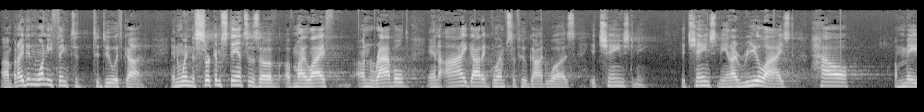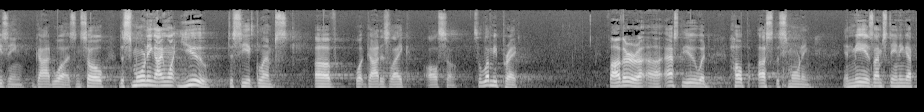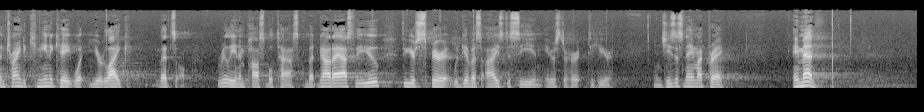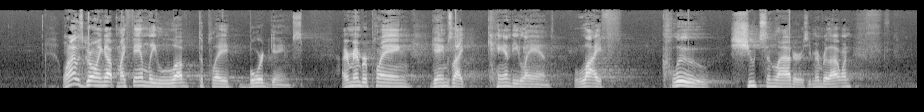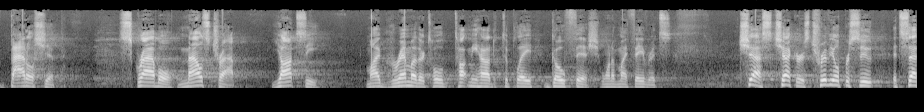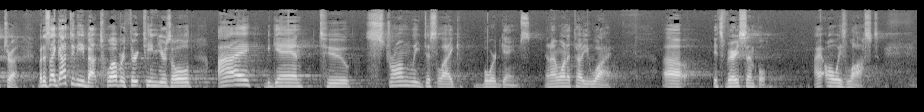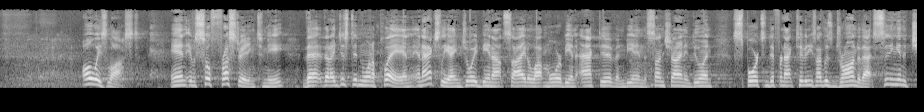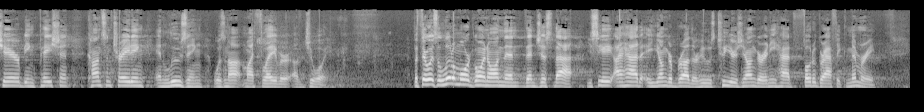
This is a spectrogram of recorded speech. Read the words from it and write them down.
Um, but I didn't want anything to, to do with God. And when the circumstances of, of my life unraveled and I got a glimpse of who God was, it changed me. It changed me, and I realized how amazing God was. And so this morning, I want you to see a glimpse of what God is like also. So let me pray. Father, uh, ask you would help us this morning and me as I'm standing up and trying to communicate what you're like. That's really an impossible task. But God, I ask that you, through your Spirit, would give us eyes to see and ears to, to hear. In Jesus' name I pray. Amen. When I was growing up, my family loved to play board games. I remember playing games like Candyland, Life, Clue, Chutes and Ladders. You remember that one? Battleship, Scrabble, Mousetrap, Yahtzee. My grandmother told, taught me how to play Go Fish, one of my favorites. Chess, checkers, trivial pursuit, etc. But as I got to be about 12 or 13 years old, I began to strongly dislike board games. And I want to tell you why. Uh, it's very simple. I always lost. always lost. And it was so frustrating to me that, that I just didn't want to play. And, and actually, I enjoyed being outside a lot more, being active and being in the sunshine and doing sports and different activities. I was drawn to that. Sitting in a chair, being patient, concentrating, and losing was not my flavor of joy. But there was a little more going on than, than just that. You see, I had a younger brother who was two years younger, and he had photographic memory.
